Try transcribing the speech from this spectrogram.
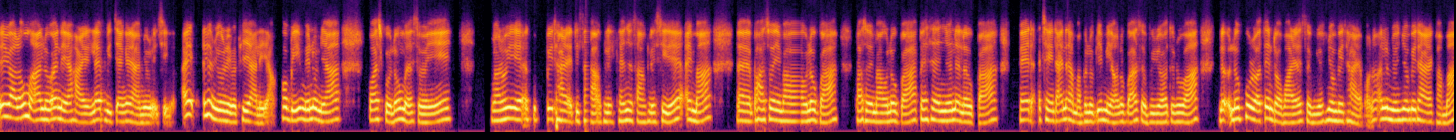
တရွာလုံးမှာလိုအပ်နေတဲ့ဟာတွေလက်ပြီးကြံခဲ့တာမျိုးတွေရှိတယ်။အဲ့အဲ့လိုမျိုးတွေမဖြစ်ရလေအောင်ဟုတ်ပြီမင်းတို့များ watch ကိုလုပ်မယ်ဆိုရင်ငါတို့ရဲ့အခုပေးထားတဲ့ဒီစာအုပ်ကလေးလမ်းညွှန်စာအုပ်ကလေးရှိတယ်အဲ့မှာအဲဘာဆိုရင်ဘာကိုလုပ်ပါဘာဆိုရင်ဘာကိုလုပ်ပါဘယ်ဆန်ညွှန်းနဲ့လုပ်ပါဘယ်အချိန်တိုင်းတာမှာဘယ်လိုပြည့်မီအောင်လုပ်ပါဆိုပြီးတော့သူတို့ကလုပ်ဖို့တော့တင့်တော်ပါတယ်ဆိုပြီးတော့ညွှန်ပေးထားတယ်ပေါ့နော်အဲ့လိုမျိုးညွှန်ပေးထားတဲ့အခါမှာ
